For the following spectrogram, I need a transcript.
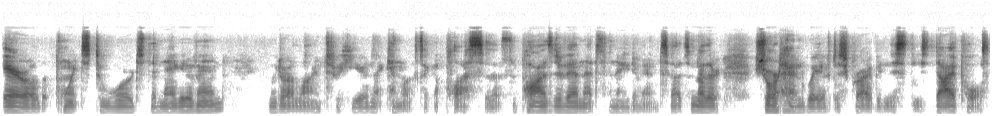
arrow that points towards the negative end. We draw a line through here, and that kind of looks like a plus. So that's the positive end, that's the negative end. So that's another shorthand way of describing this, these dipoles.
